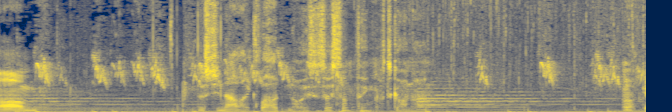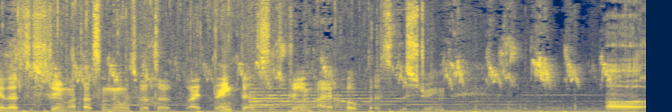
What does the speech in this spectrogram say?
Um, does she not like loud noises or something? What's going on? Okay, that's the stream. I thought something was about to. I think that's the stream. I hope that's the stream. Uh.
